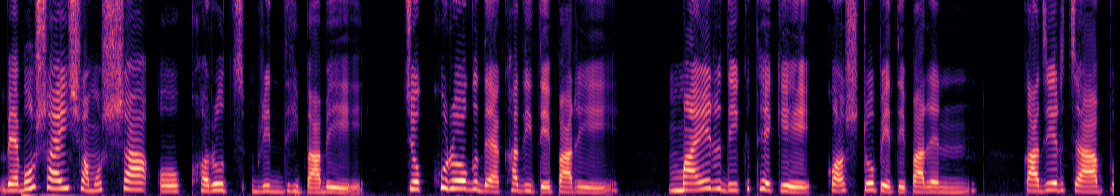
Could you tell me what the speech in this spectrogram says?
ব্যবসায়ী সমস্যা ও খরচ বৃদ্ধি পাবে। চক্ষুরোগ দেখা দিতে পারে। মায়ের দিক থেকে কষ্ট পেতে পারেন। কাজের চাপ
